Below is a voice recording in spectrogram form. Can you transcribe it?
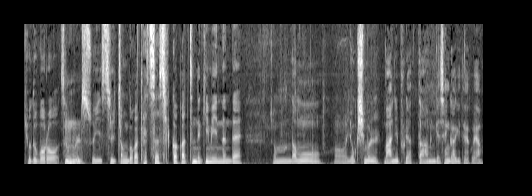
교두보로 삼을 음. 수 있을 정도가 됐었을 것 같은 느낌이 있는데 좀 너무 어, 욕심을 많이 부렸다 하는 게 생각이 되고요.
